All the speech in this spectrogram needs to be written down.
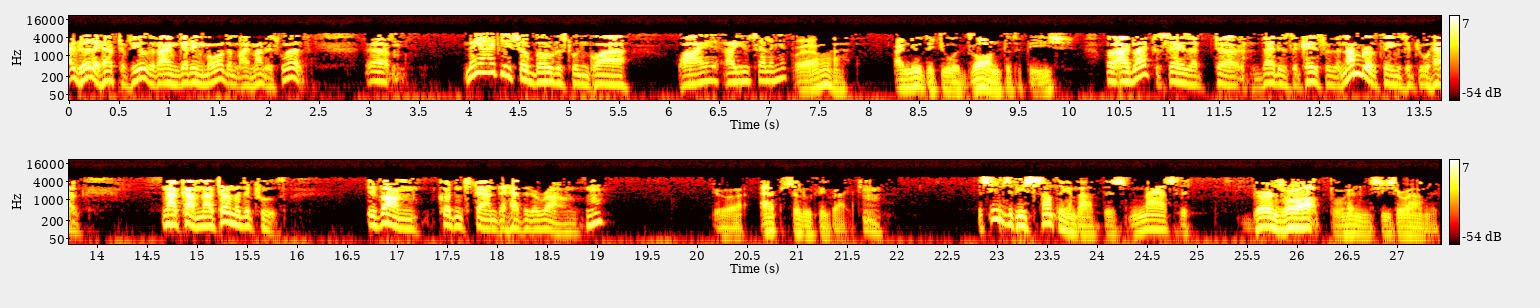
I really have to feel that I'm getting more than my money's worth. Um, may I be so bold as to inquire why are you selling it? Well, I, knew that you were drawn to the piece. Well, I'd like to say that uh, that is the case with a number of things that you have. Now, come, now tell me the truth. Yvonne couldn't stand to have it around, hmm? You are absolutely right. Hmm. There seems to be something about this mass that burns her up when she's around it.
